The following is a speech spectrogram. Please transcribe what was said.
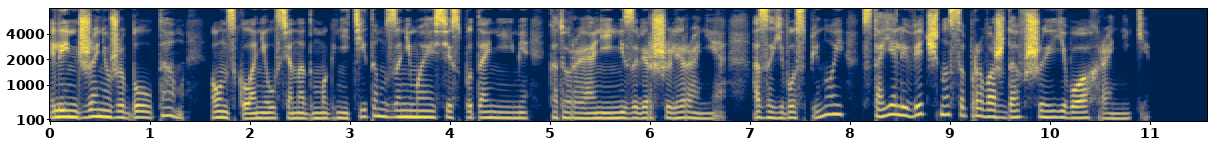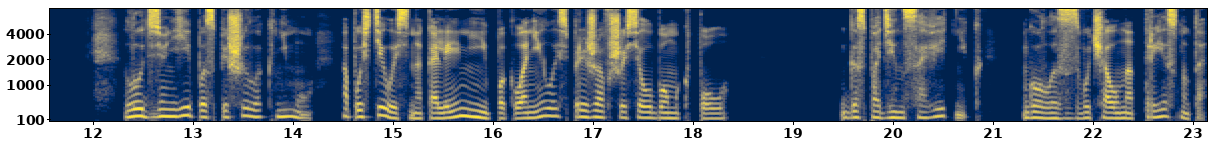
Линь Джен уже был там, он склонился над магнетитом, занимаясь испытаниями, которые они не завершили ранее, а за его спиной стояли вечно сопровождавшие его охранники. Лу поспешила к нему, опустилась на колени и поклонилась, прижавшись лбом к полу. «Господин советник», — голос звучал надтреснуто,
